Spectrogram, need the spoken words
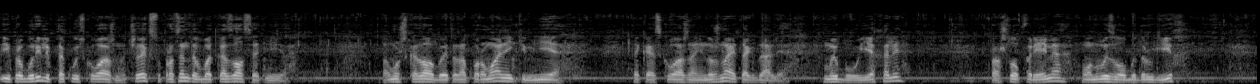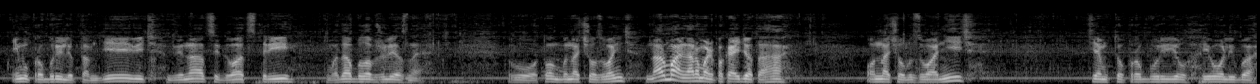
и пробурили бы такую скважину. Человек сто процентов бы отказался от нее. Потому что сказал бы, это напор маленький, мне такая скважина не нужна и так далее. Мы бы уехали, прошло время, он вызвал бы других. Ему пробурили бы там 9, 12, 23, вода была бы железная. Вот, он бы начал звонить. Нормально, нормально, пока идет, ага. Он начал бы звонить тем, кто пробурил его либо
